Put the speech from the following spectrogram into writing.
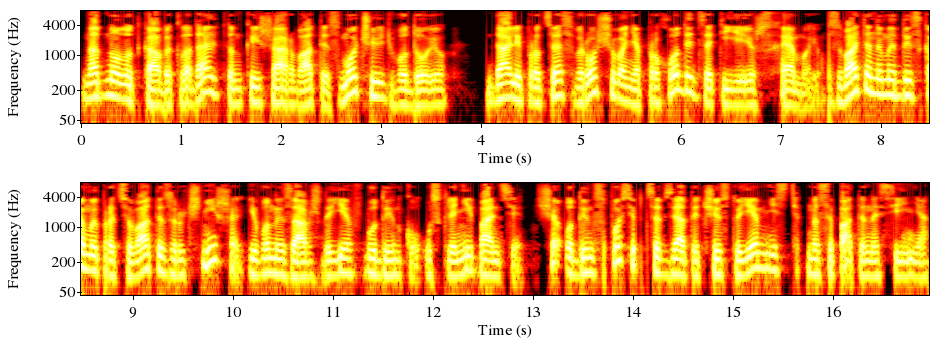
на дно лотка викладають тонкий шар вати, змочують водою. Далі процес вирощування проходить за тією ж схемою. З ватяними дисками працювати зручніше, і вони завжди є в будинку у скляній банці. Ще один спосіб це взяти чисту ємність, насипати насіння,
